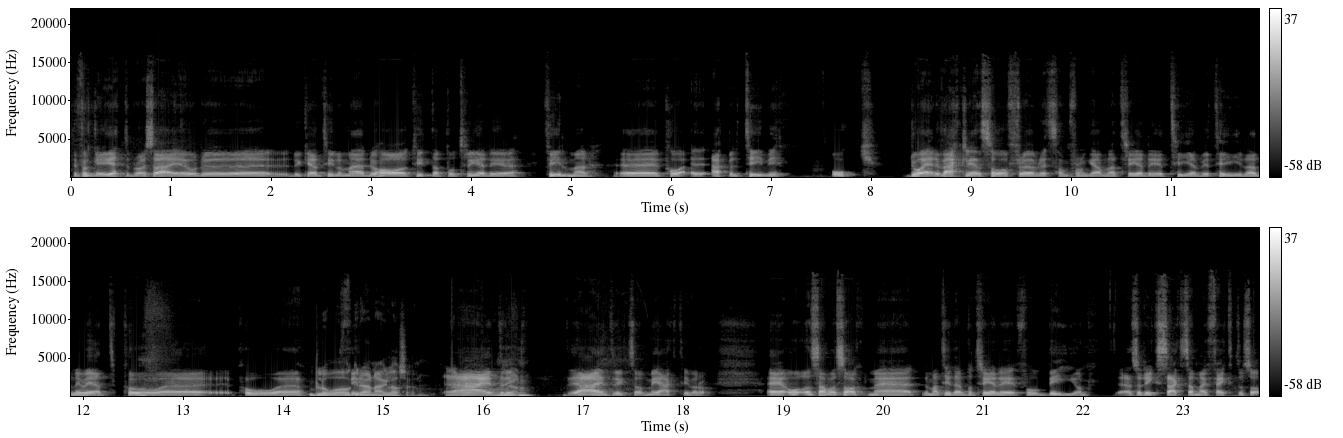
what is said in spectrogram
Det funkar jättebra i Sverige. Och du, eh, du kan till och med du har tittat på 3D filmer eh, på eh, Apple TV. Och då är det verkligen så för övrigt som från gamla 3D-tv-tiden ni vet. På, mm. eh, på eh, Blå och film. gröna glasögon? Nej, inte riktigt, nej, inte riktigt så. Mer aktiva då. Eh, och, och, samma sak med när man tittar på 3D på bion. Alltså det är exakt samma effekt och så.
